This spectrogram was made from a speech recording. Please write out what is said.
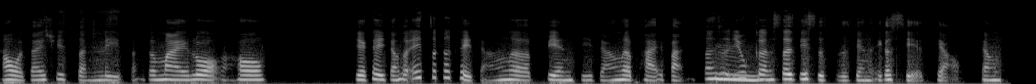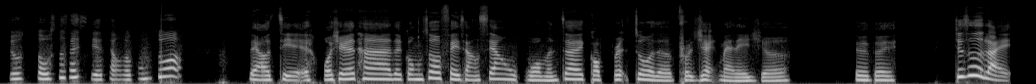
然后我再去整理整个脉络，然后也可以讲说，哎，这个可以怎样的编辑，怎样的排版，算是又跟设计师之间的一个协调，这样就都是在协调的工作。了解，我觉得他的工作非常像我们在 corporate 做的 project manager，对不对？就是来，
